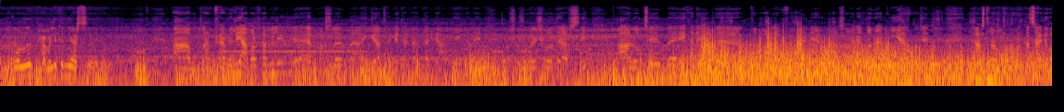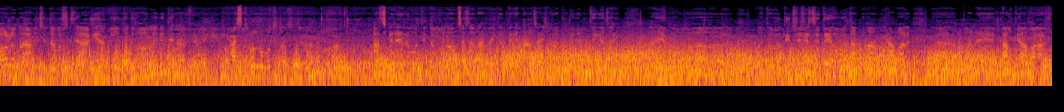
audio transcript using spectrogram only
আপনি কোনোদিন ফ্যামিলিকে নিয়ে আসছেন এখানে? ফ্যামিলি আমার ফ্যামিলি আসলে ইয়া থাকে ঢাকায় থাকে। আমি এখানে শ্বশুরবাড়ির সুবাদে আসছি। হচ্ছে এখানে তবে আমি নিয়ে যেহেতু। আসলাম আমার কাছে আগে ভালো লাগল আমি চিন্তা করছি যে আগে আমি ভালো লাগে তাহলে আমি ফ্যামিলি নিয়ে আজকের অনুভূতিটা মনে হচ্ছে যেন এখান থেকে না থেকে যাই। হয়তো দিন যেতেই হবে তারপর আমি আবার মানে কালকে আবার আসব।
